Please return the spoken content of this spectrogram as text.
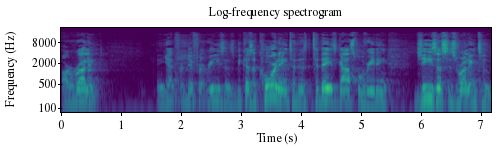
are running, and yet for different reasons. Because according to this, today's gospel reading, Jesus is running too.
